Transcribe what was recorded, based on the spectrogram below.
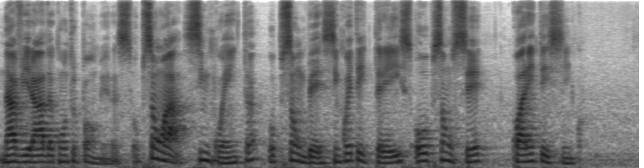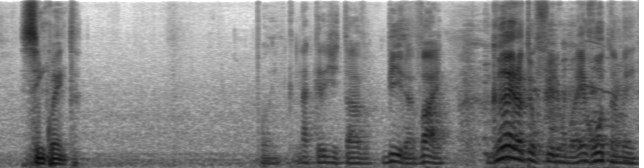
na virada contra o Palmeiras? Opção A, 50. Opção B, 53. Ou opção C, 45. 50. Pô, inacreditável. Bira, vai. Ganha o teu filho, mano. Errou também.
